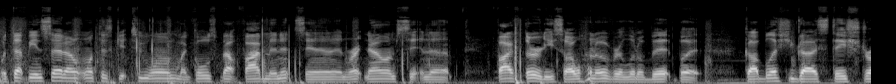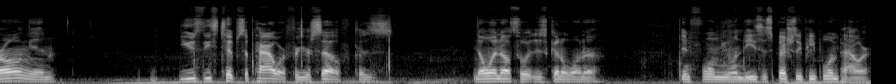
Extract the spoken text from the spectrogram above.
with that being said, I don't want this to get too long. My goal is about five minutes, and right now I'm sitting at 5:30, so I went over a little bit. But God bless you guys. Stay strong and use these tips of power for yourself, because no one else is gonna want to inform you on these, especially people in power.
